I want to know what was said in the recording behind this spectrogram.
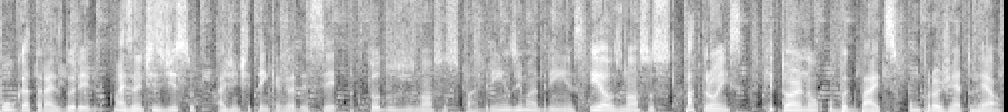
Pulga Atrás da Orelha. Mas antes disso, a gente tem que agradecer a todos os nossos padrinhos e madrinhas e aos nossos patrões que tornam o Bug Bites um projeto real.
